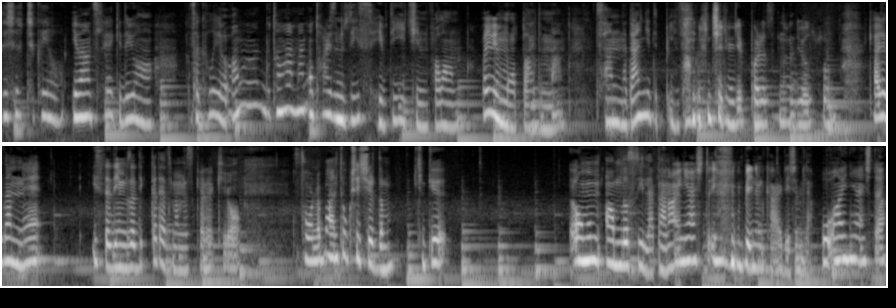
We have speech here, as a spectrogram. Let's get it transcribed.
dışarı çıkıyor, eventlere gidiyor, takılıyor. Ama bu tamamen o tarz müziği sevdiği için falan. Böyle bir moddaydım ben. Sen neden gidip insanların çilingir parasını ödüyorsun? Gerçekten ne istediğimize dikkat etmemiz gerekiyor. Sonra ben çok şaşırdım. Çünkü onun ablasıyla ben aynı yaştayım. Benim kardeşimle o aynı yaşta.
